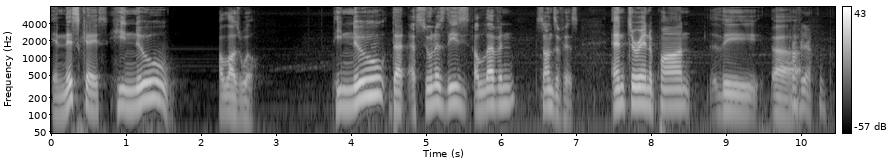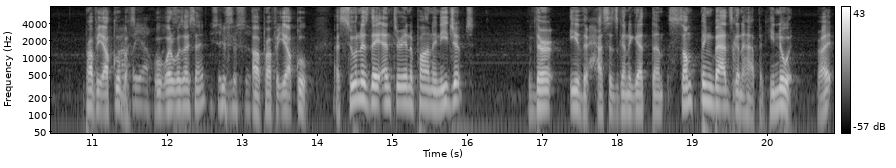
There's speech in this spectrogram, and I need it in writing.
In this case, he knew Allah's will. He knew that as soon as these 11 sons of his enter in upon the uh, Prophet Yaqub. Prophet Yaqub, what what was I saying? you said Yusuf. Yusuf. uh, Prophet Yaqub. As soon as they enter in upon in Egypt, they're either hasad's going to get them, something bad's going to happen. He knew it, right?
